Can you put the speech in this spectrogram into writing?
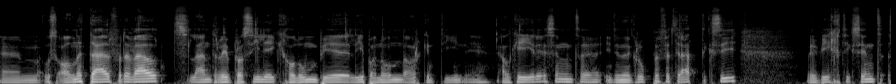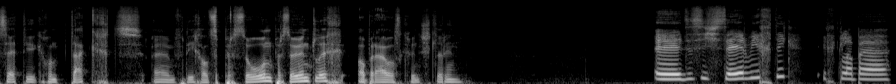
Ähm, aus allen Teilen der Welt. Länder wie Brasilien, Kolumbien, Libanon, Argentinien, Algerien sind äh, in deiner Gruppe vertreten gewesen. Wie wichtig sind solche Kontakte ähm, für dich als Person, persönlich, aber auch als Künstlerin? Äh, das ist sehr wichtig ich glaube,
